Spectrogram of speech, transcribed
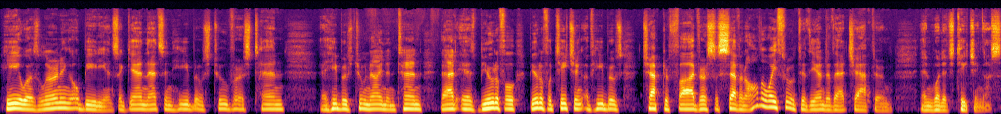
he was learning obedience. Again, that's in Hebrews 2, verse 10, uh, Uh, Hebrews 2, 9, and 10. That is beautiful, beautiful teaching of Hebrews chapter 5, verses 7, all the way through to the end of that chapter and, and what it's teaching us.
